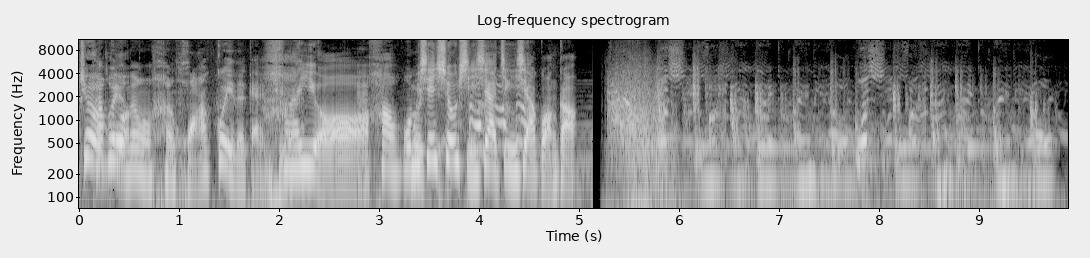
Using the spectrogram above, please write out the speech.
就它会有那种很华贵的感觉。还有，好，我们先休息一下，进一下广告。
